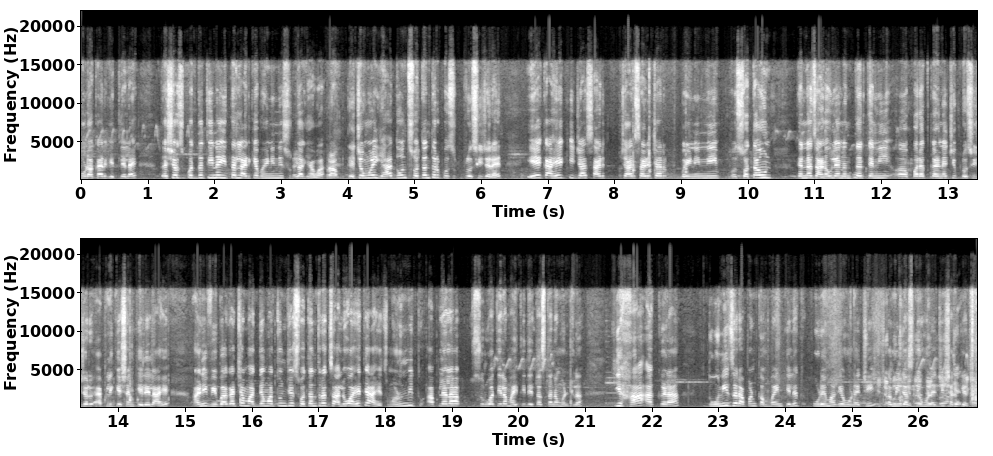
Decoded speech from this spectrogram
पुढाकार घेतलेला आहे तशाच पद्धतीने इतर लाडक्या बहिणींनी सुद्धा घ्यावा. त्याच्यामुळे ह्या दोन स्वतंत्र प्रोस- प्रोसिजर आहेत. एक आहे की ज्या साडे चार साडेचार बहिणींनी स्वतःहून त्यांना जाणवल्यानंतर त्यांनी परत करण्याची प्रोसिजर ॲप्लिकेशन केलेलं आहे. आणि विभागाच्या माध्यमातून जे स्वतंत्र चालू आहे ते आहेच. म्हणून मी आपल्याला सुरुवातीला माहिती देत असताना म्हटलं की हा आकडा दोन्ही जर आपण कंबाईन केले तर पुढे मागे होण्याची कमी जास्त होण्याची शक्यता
